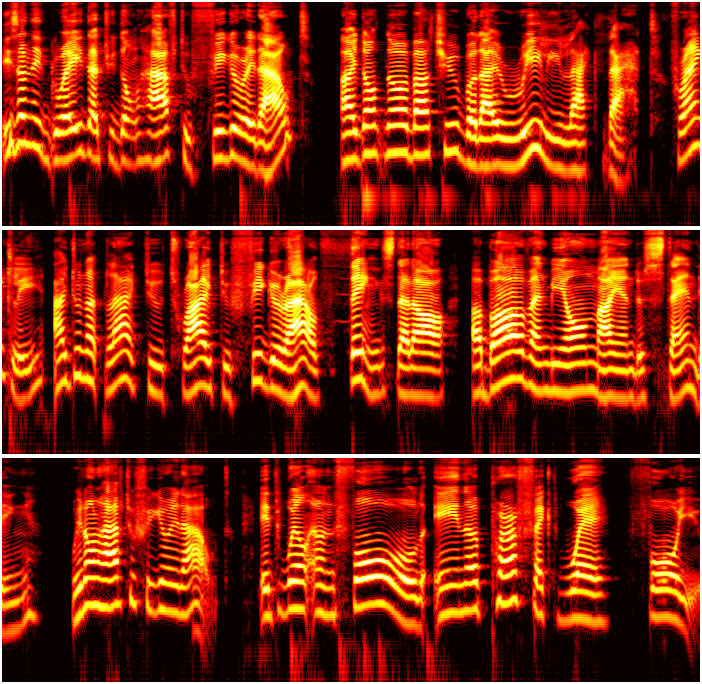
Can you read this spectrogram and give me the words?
Isn't it great that you don't have to figure it out? I don't know about you, but I really like that. Frankly, I do not like to try to figure out things that are above and beyond my understanding. We don't have to figure it out. It will unfold in a perfect way for you.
